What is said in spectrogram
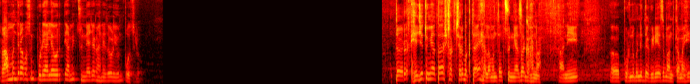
राम मंदिरापासून पुढे आल्यावरती आम्ही चुन्याच्या घाण्याजवळ येऊन पोहोचलो. तर हे जे तुम्ही आता स्ट्रक्चर बघताय ह्याला म्हणतात चुन्याचा घाणा. आणि पूर्णपणे दगडी याचं बांधकाम आहे.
